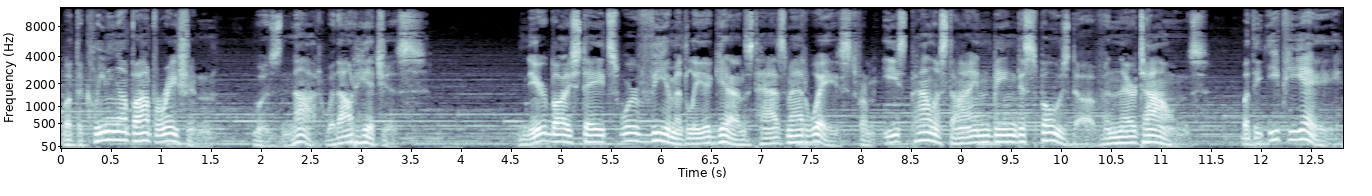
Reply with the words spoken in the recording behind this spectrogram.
But the cleaning up operation was not without hitches. Nearby states were vehemently against hazmat waste from East Palestine being disposed of in their towns, but the EPA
